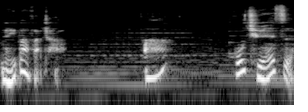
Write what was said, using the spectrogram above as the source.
没办法查。啊？胡瘸子，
